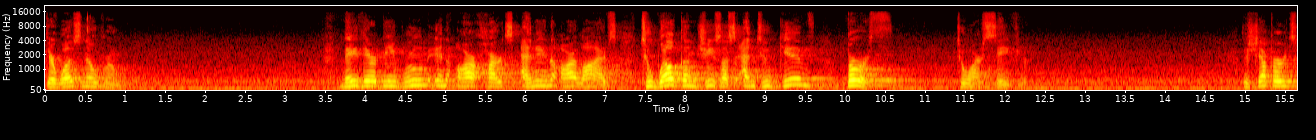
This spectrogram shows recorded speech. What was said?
there was no room. May there be room in our hearts and in our lives to welcome Jesus and to give birth to our Savior. The shepherds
